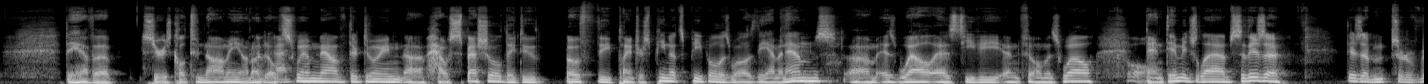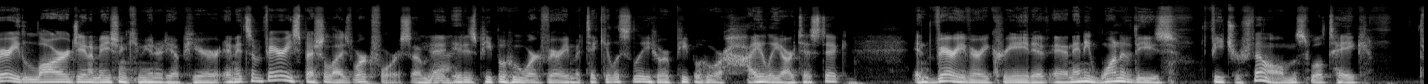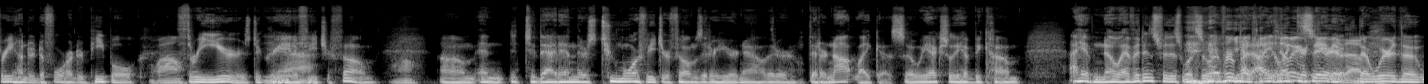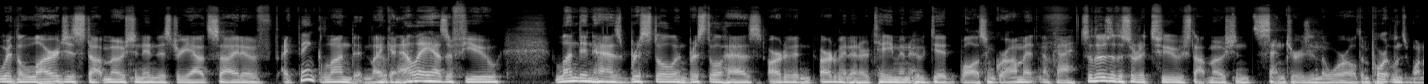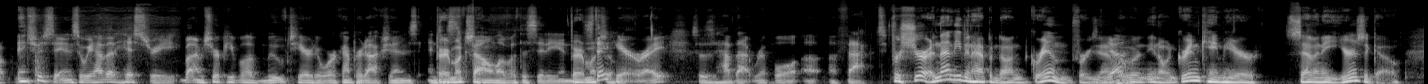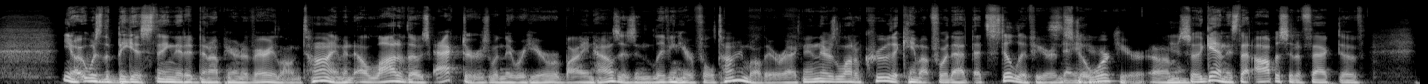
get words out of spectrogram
they have a series called Toonami on Adult Okay. Swim now that they're doing. Uh, House Special, they do both the Planters Peanuts people as well as the M and M's, um, as well as TV and film as well. Cool. Bent Image Labs. So there's a there's a sort of very large animation community up here, and it's a very specialized workforce. Um, Yeah. it- it is people who work very meticulously, who are people who are highly artistic and very, very creative. And any one of these feature films will take 300 to 400 people Wow. three years to create Yeah. a feature film. Um, and to that end, there's two more feature films that are here now that are that are not like us. So we actually have become. I have no evidence for this whatsoever, Yeah, but I like to say theory, that, that we're the we're the largest stop motion industry outside of I think London. Like Okay. LA has a few, London has Bristol, and Bristol has Aardman Entertainment, who did Wallace and Gromit. Okay. so those are the sort of two stop motion centers in the world, and Portland's one of them. Interesting. And so we have that history, but I'm sure people have moved here to work on productions and Very just much so. fell in love with the city and Very much stay so. here, right? So does it have that ripple uh, effect? For sure. And that even happened on Grimm, for example. Yeah. When, you know, when Grimm came here seven, eight years ago, you know, it was the biggest thing that had been up here in a very long time. And a lot of those actors, when they were here, were buying houses and living here full time while they were acting. And there's a lot of crew that came up for that that still live here and Stay still here. work here. Um, So again, it's that opposite effect of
